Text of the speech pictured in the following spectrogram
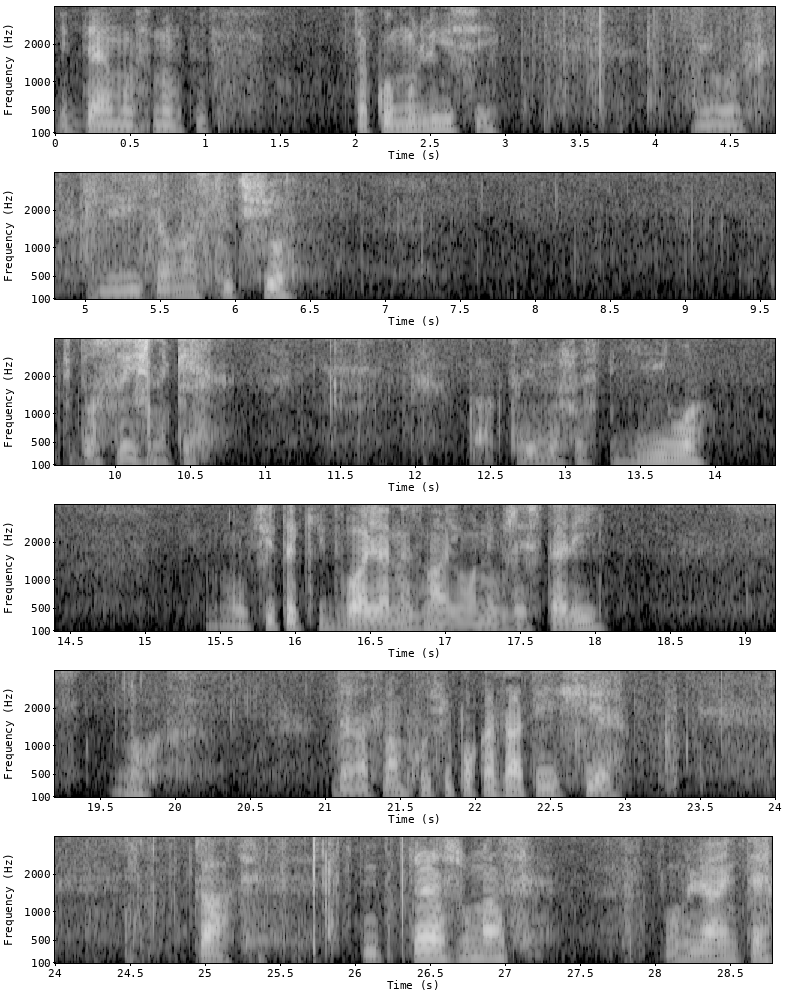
Ідемось ми тут в такому лісі. І ось дивіться, у нас тут що? Підосичники. Так, це вже щось під'їло. Ну, ці такі два, я не знаю, вони вже старі. Ну, зараз вам хочу показати іще. Так, тут теж у нас, погляньте,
